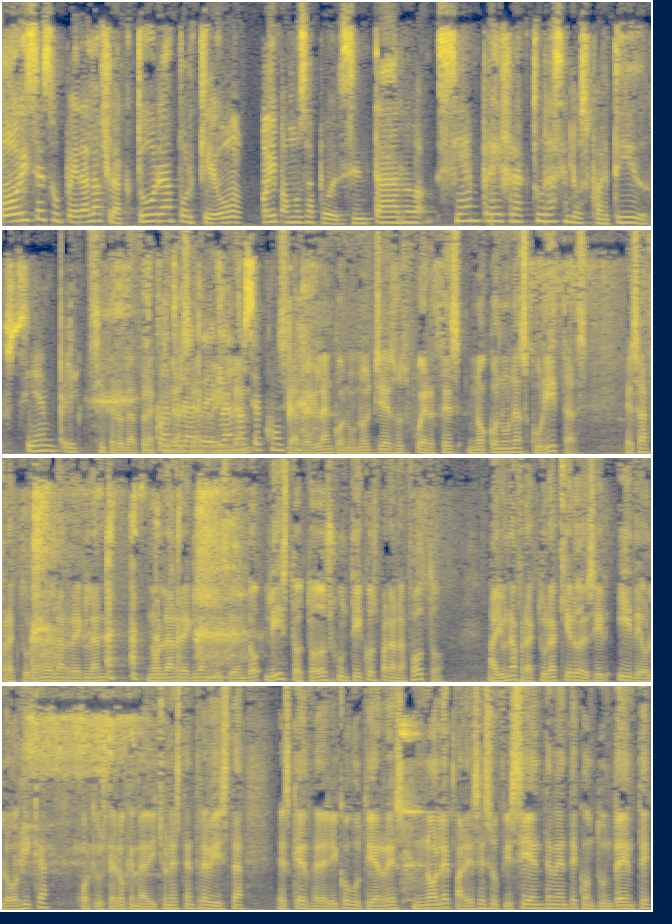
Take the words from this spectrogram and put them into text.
Hoy se supera la fractura porque hoy, hoy vamos a poder sentarnos. Siempre hay fracturas en los partidos, siempre. Sí, pero las Y cuando fracturas se arreglan, no se se arreglan con unos yesos fuertes, no con unas curitas. Esa fractura no la arreglan, no la arreglan diciendo, listo, todos junticos para la foto. Hay una fractura, quiero decir, ideológica, porque usted lo que me ha dicho en esta entrevista es que Federico Gutiérrez no le parece suficientemente contundente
